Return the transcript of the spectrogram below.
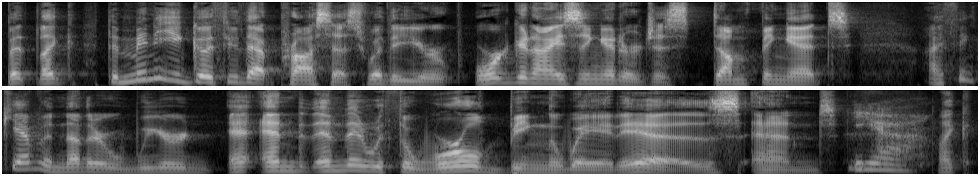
But like the minute you go through that process, whether you're organizing it or just dumping it, I think you have another weird. And and then with the world being the way it is, and Yeah. like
